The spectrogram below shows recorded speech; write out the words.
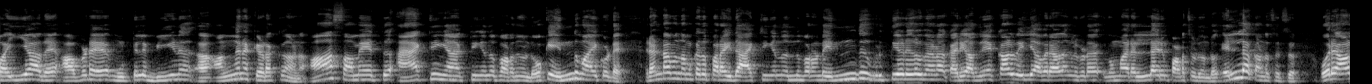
വയ്യാതെ അവിടെ മുട്ടിൽ വീണ് അങ്ങനെ കിടക്കുകയാണ്. ആ സമയത്ത് ആക്ടിങ് ആക്ടിങ് എന്ന് പറഞ്ഞുകൊണ്ട് ഓക്കെ എന്തും ആയിക്കോട്ടെ. രണ്ടാമത് നമുക്കത് പറയാം ഇത് ആക്ടിങ് എന്ന് എന്ന് പറഞ്ഞുകൊണ്ട് എന്ത് വൃത്തികേടുകൾ വേണം കാര്യം അതിനേക്കാൾ വലിയ അപരാധങ്ങൾ ഇവിടെ ഇവന്മാരെല്ലാവരും പടച്ചിടുന്നുണ്ടോ. എല്ലാ കണ്ടസ്റ്റൻസ് ഒരാൾ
